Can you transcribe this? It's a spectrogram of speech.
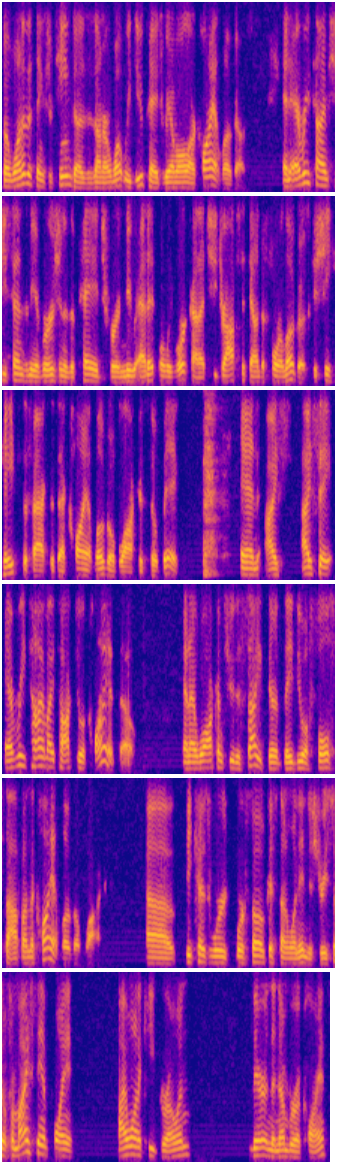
But one of the things her team does is on our What We Do page, we have all our client logos. And every time she sends me a version of the page for a new edit when we work on it, she drops it down to four logos because she hates the fact that that client logo block is so big. and I, I say every time I talk to a client, though, and I walk them through the site, they they do a full stop on the client logo block. Uh, because we're we're focused on one industry. So from my standpoint, I want to keep growing there in the number of clients.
